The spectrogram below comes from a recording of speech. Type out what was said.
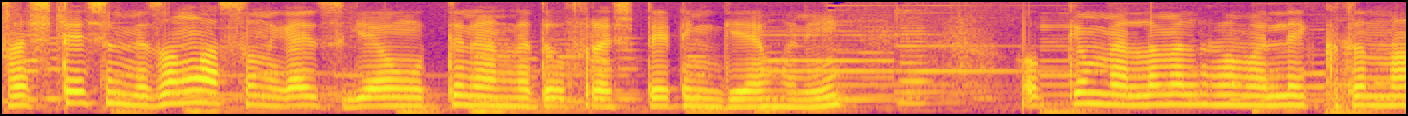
ఫ్రస్ట్రేషన్ నిజంగా వస్తుంది గైస్ గేమ్ ఉత్తిని అన్నది ఫ్రస్ట్రేటింగ్ గేమ్ అని. ఓకే మెల్లమెల్లగా మళ్ళీ ఎక్కుతున్నా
